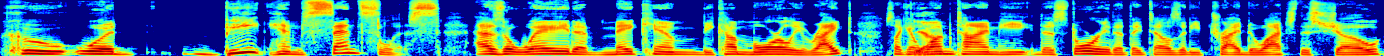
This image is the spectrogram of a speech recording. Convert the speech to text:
who would beat him senseless as a way to make him become morally right. It's like at Yeah. one time he the story that they tell is that he tried to watch this show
